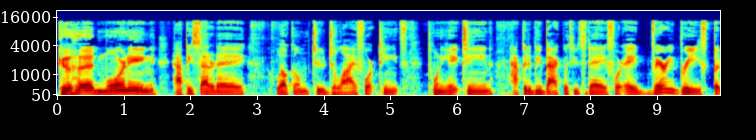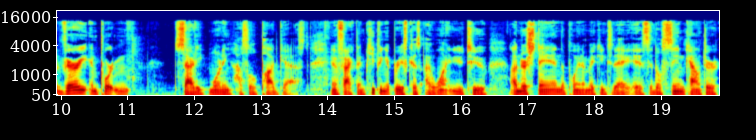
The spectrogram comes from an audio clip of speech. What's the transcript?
Good morning. Happy Saturday. Welcome to July 14th, 2018. Happy to be back with you today for a very brief but very important Saturday Morning Hustle podcast. In fact, I'm keeping it brief because I want you to understand the point I'm making today is it'll seem counter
